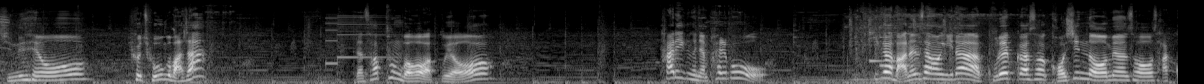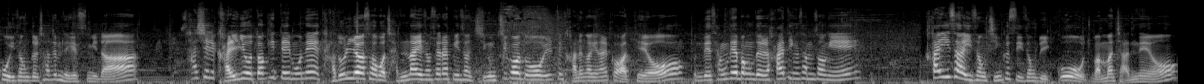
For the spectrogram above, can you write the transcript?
지네요. 이거 좋은 거 맞아? 일단 서풍 먹어왔고요 탈익은 그냥 팔고 피가 많은 상황이라 구랩 가서 거신 넣으면서 4코 이성들 찾으면 되겠습니다 사실 갈리오 떴기 때문에 다 돌려서 뭐 잔나이성 세라핀선 지금 찍어도 1등 가능하긴 할 것 같아요 근데 상대방들 하딩 삼성에 카이사 이성 징크스 이성도 있고 좀 만만치 않네요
